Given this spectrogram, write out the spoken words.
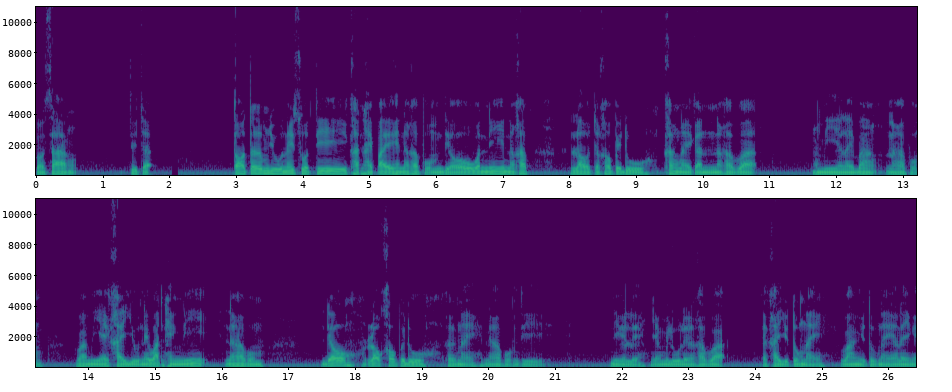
ก่อสร้างที่จะ ต่อเติมอยู่ในส่วนที่ขาดหายไปนะครับผมเดี๋ยววันนี้นะครับ เราจะเข้าไปดูข้างในกันนะครับว่ามีอะไรบ้างนะครับผมว่ามีไอ้ไข่อยู่ในวัดแห่งนี้นะครับผม เดี๋ยวเราเข้าไปดูข้างในนะครับผมที่นี่กันเลย ยังไม่รู้เลยนะครับว่าไอ้ไข่อยู่ตรงไหน วางอยู่ตรงไหนอะไรยังไง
